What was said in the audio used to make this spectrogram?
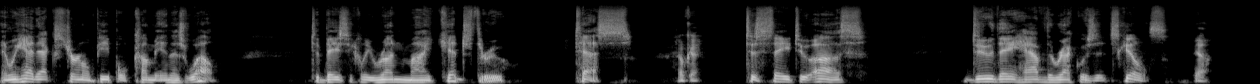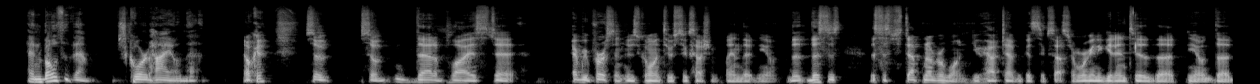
And we had external people come in as well to basically run my kids through tests. Okay. To say to us, do they have the requisite skills? Yeah. And both of them scored high on that. Okay. So so that applies to every person who's going through succession plan that you know th- this is this is step number one you have to have a good successor and we're going to get into the you know the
